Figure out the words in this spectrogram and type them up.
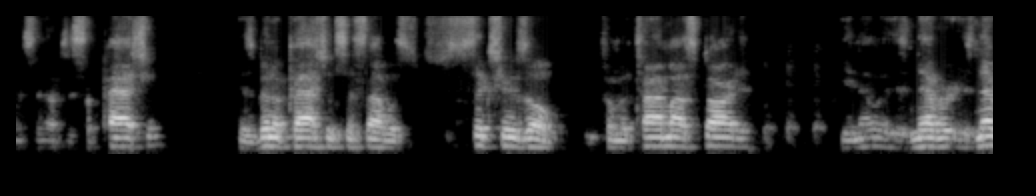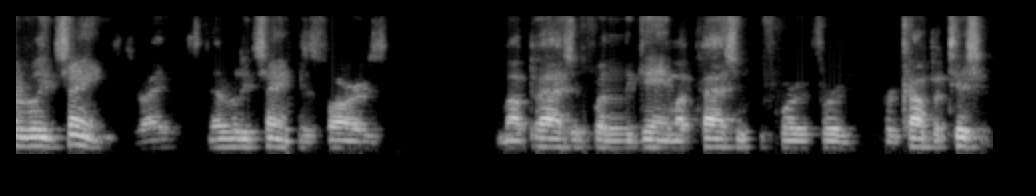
It's, it's a passion. It's been a passion since I was six years old. From the time I started, you know, it's never it's never really changed, right? It's never really changed as far as my passion for the game, my passion for for for competition.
